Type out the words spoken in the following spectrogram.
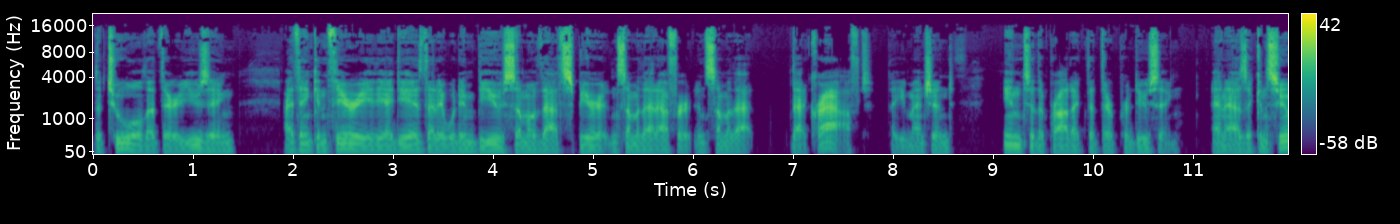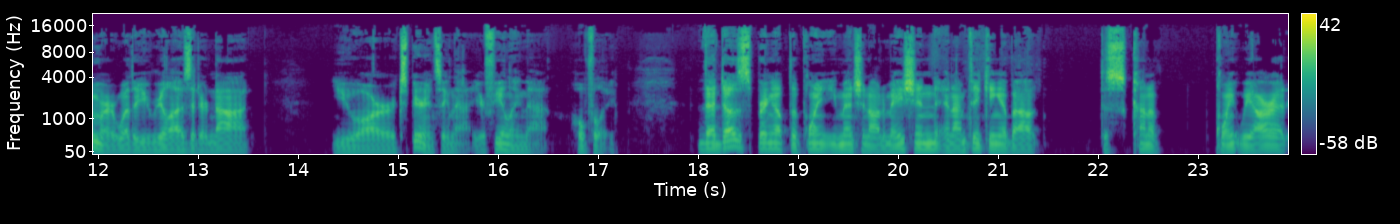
the tool that they're using, I think in theory, the idea is that it would imbue some of that spirit and some of that effort and some of that, that craft that you mentioned into the product that they're producing. And as a consumer, whether you realize it or not, you are experiencing that. You're feeling that, hopefully. That does bring up the point you mentioned automation. And I'm thinking about this kind of point we are at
